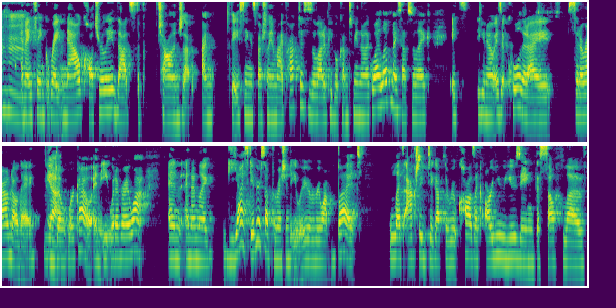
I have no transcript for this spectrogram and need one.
Mm-hmm. And I think right now, culturally, that's the challenge that I'm facing, especially in my practice, is a lot of people come to me and they're like, well, I love myself. So like, it's, you know, is it cool that I sit around all day and yeah. don't work out and eat whatever I want? And, and I'm like, yes, give yourself permission to eat whatever you want, but let's actually dig up the root cause. Like, are you using the self love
